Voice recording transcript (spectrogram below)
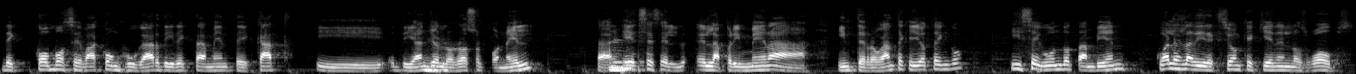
de cómo se va a conjugar directamente Kat y D'Angelo Ujú. Russell con él. O sea, Ujú. esa es el- la primera interrogante que yo tengo. Y segundo también, ¿cuál es la dirección que quieren los Wolves?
